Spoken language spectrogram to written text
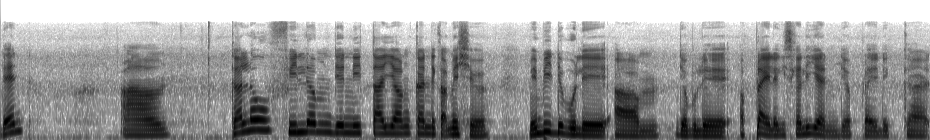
Then, uh, kalau filem dia ni tayangkan dekat Malaysia, maybe dia boleh um, dia boleh apply lagi sekali kan. Dia apply dekat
